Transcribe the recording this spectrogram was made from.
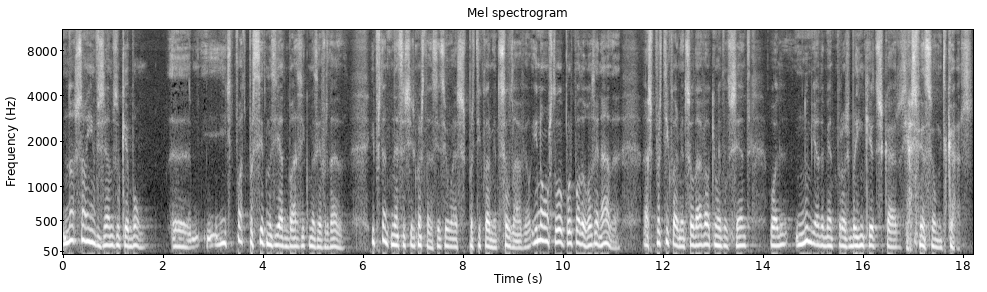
nós só invejamos o que é bom. Uh, isto pode parecer demasiado básico, mas é verdade. E, portanto, nessas circunstâncias, eu acho particularmente saudável, e não estou a pôr pó de arroz em nada, acho particularmente saudável que um adolescente olhe, nomeadamente para os brinquedos caros, e às vezes são muito caros.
